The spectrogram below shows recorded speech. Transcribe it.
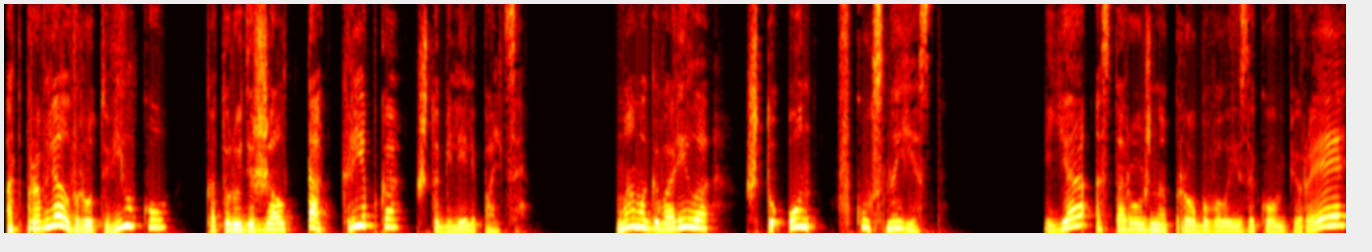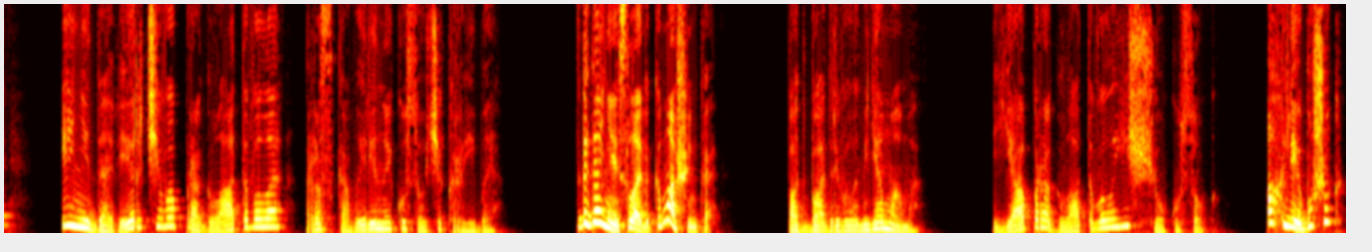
отправлял в рот вилку, которую держал так крепко, что белели пальцы. Мама говорила, что он вкусно ест. Я осторожно пробовала языком пюре и недоверчиво проглатывала расковыренный кусочек рыбы. «Догоняй Славика, Машенька!» — подбадривала меня мама. Я проглатывала еще кусок. «А хлебушек?»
